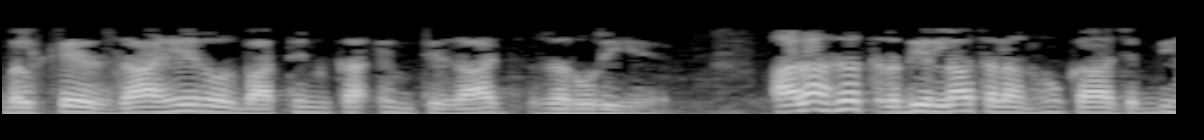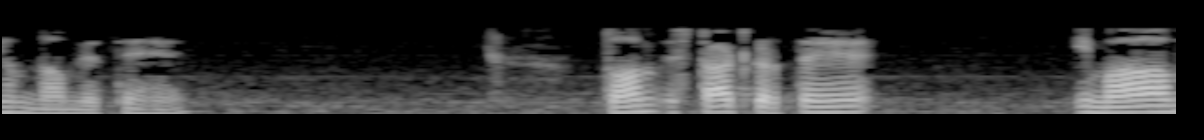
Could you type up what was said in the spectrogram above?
بلکہ ظاہر اور باطن کا امتزاج ضروری ہے۔ اعلی حضرت رضی اللہ تعالیٰ عنہ کا جب بھی ہم نام لیتے ہیں تو ہم اسٹارٹ کرتے ہیں امام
